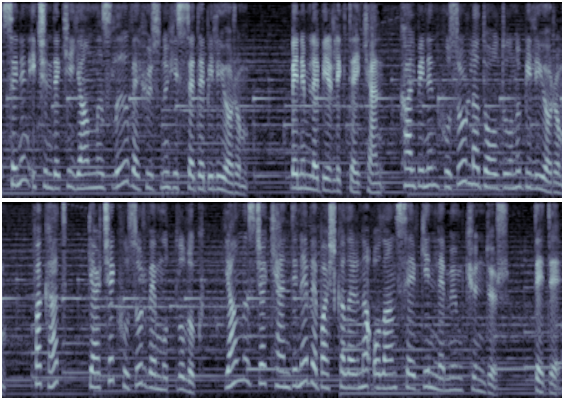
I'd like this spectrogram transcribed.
senin içindeki yalnızlığı ve hüznü hissedebiliyorum. Benimle birlikteyken kalbinin huzurla dolduğunu biliyorum. Fakat gerçek huzur ve mutluluk yalnızca kendine ve başkalarına olan sevginle mümkündür, dedi.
